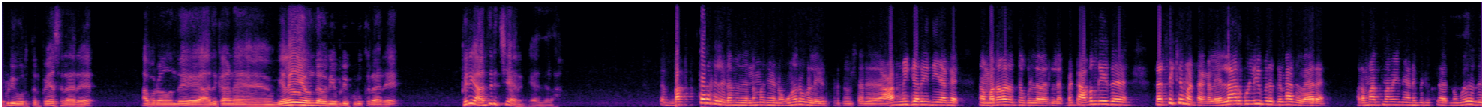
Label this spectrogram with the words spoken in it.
எப்படி ஒருத்தர் பேசுறாரு. அப்புறம் வந்து அதுக்கான விலையை வந்து அவர் எப்படி கொடுக்குறாரு. பெரிய அதிர்ச்சியா இருக்கு இதெல்லாம் பக்தர்களிடம் என்ன மாதிரியான உணர்வுகளை ஏற்படுத்தும் சார்? ஆன்மீக ரீதியாக நான் மதவாதத்துக்குள்ள வரல. பட் அவங்க இதை ரசிக்க மாட்டாங்கல்ல. எல்லாருக்குள்ளயும் இருக்குன்னா அது வேற. பரமாத்மாவை அனுப்பியிருக்கிறாருன்னும் போது அது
